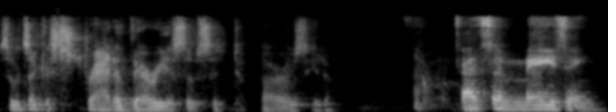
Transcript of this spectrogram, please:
So it's like a Stradivarius of sitars, you know. That's amazing.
